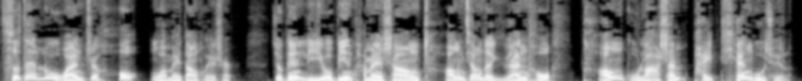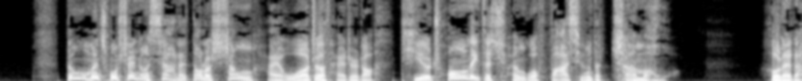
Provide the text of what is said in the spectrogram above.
磁带录完之后，我没当回事就跟李幼斌他们上长江的源头唐古拉山拍天谷去了。等我们从山上下来，到了上海，我这才知道《铁窗泪》在全国发行的这么火。后来的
